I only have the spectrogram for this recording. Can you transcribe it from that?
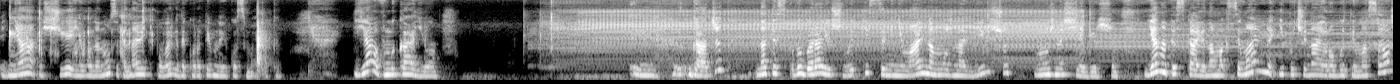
дня ще його наносити навіть поверх декоративної косметики. Я вмикаю гаджет, натиск, вибираю швидкість, це мінімальна, можна більшу і можна ще більшу. Я натискаю на максимальну і починаю робити масаж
